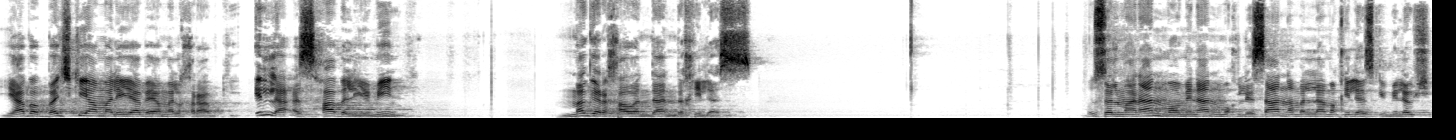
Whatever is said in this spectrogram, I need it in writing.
یا به بچ کی عمل یا به عمل خراب کی الا اصحاب الیمین مگر خواندان د خلاص مسلمانان مؤمنان مخلصان عمل نامه خلاص کی ملو شي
